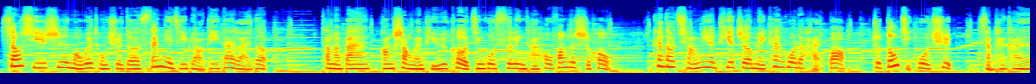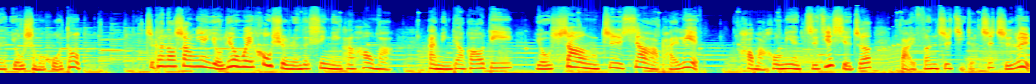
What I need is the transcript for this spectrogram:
消息是某位同学的三年级表弟带来的。他们班刚上完体育课，经过司令台后方的时候，看到墙面贴着没看过的海报，就都挤过去，想看看有什么活动。只看到上面有六位候选人的姓名和号码，按民调高低由上至下排列。号码后面直接写着百分之几的支持率，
